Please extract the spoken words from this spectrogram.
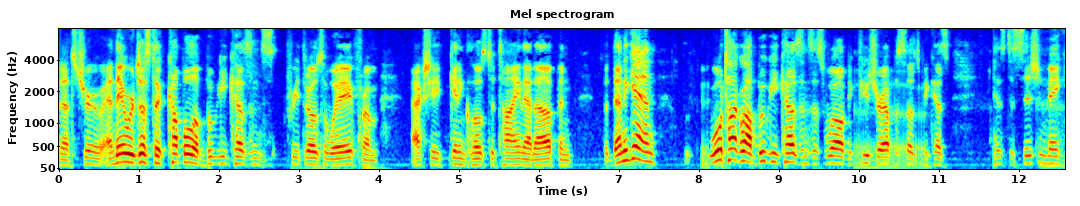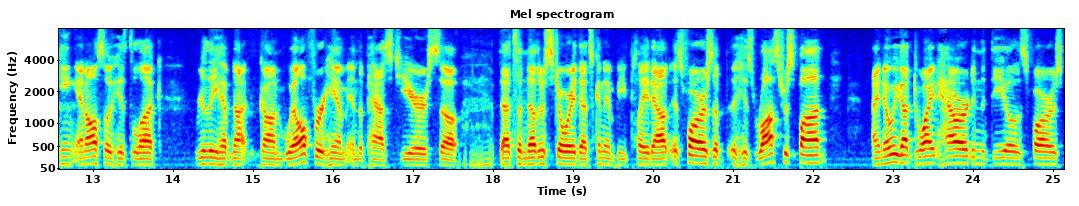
That's true. And they were just a couple of Boogie Cousins free throws away from actually getting close to tying that up. And but then again, we'll talk about Boogie Cousins as well in future uh, episodes because his decision making and also his luck really have not gone well for him in the past year. So that's another story that's going to be played out. As far as his roster spot, I know we got Dwight Howard in the deal as far as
